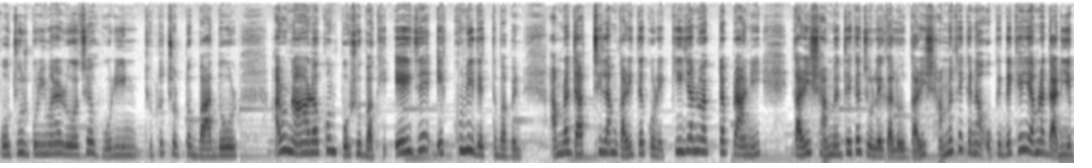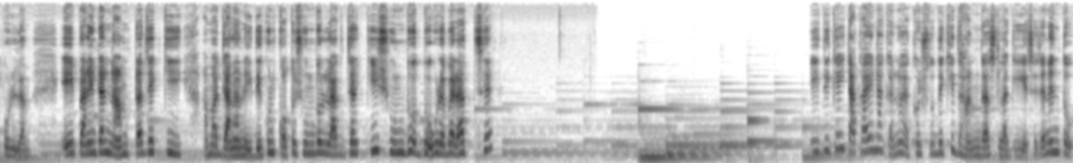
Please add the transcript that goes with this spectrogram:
প্রচুর পরিমাণে রয়েছে হরিণ, ছোট ছোট্ট বাদর, আরও নানা রকম পশু পাখি। এই যে এক্ষুনি দেখতে পাবেন, আমরা যাচ্ছিলাম গাড়িতে করে, কি যেন একটা প্রাণী গাড়ির সামনে থেকে চলে গেল। গাড়ির সামনে থেকে না, ওকে দেখেই আমরা দাঁড়িয়ে পড়লাম। এই প্রাণীটার নামটা যে কি, আমার জানা নেই। দেখুন কত সুন্দর লাগছে আর কি সুন্দর দৌড়ে বেড়াচ্ছে। এই দিকেই তাকাই না কেন? এখন শুধু দেখি ধান গাছ লাগিয়েছে, জানেন তো?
